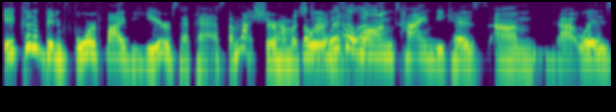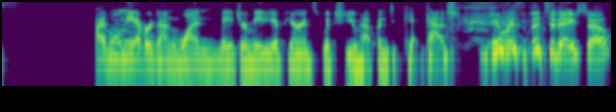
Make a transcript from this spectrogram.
it could have been four or five years had passed. I'm not sure how much oh, It was a was. long time because um that was I've only ever done one major media appearance, which you happened to ca- catch. it was the Today Show.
